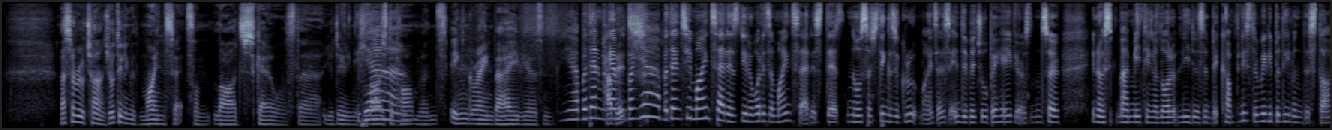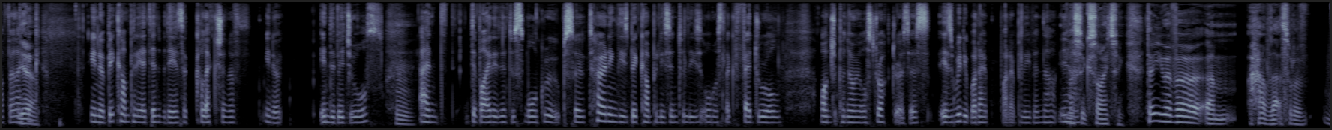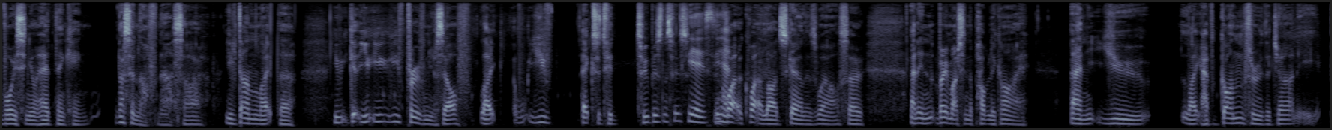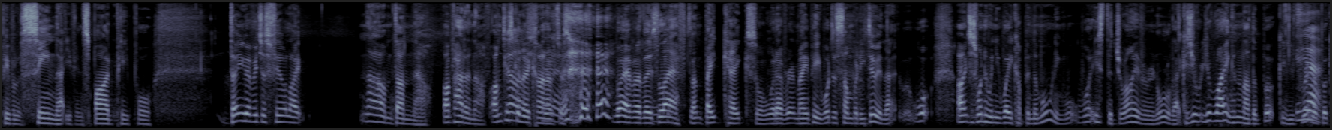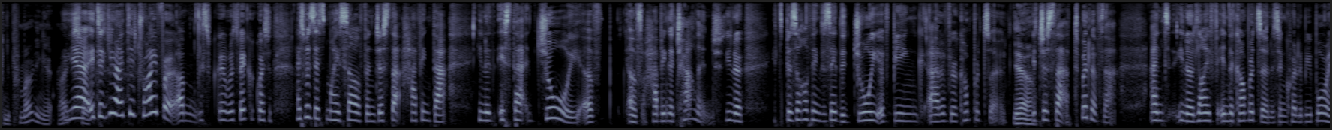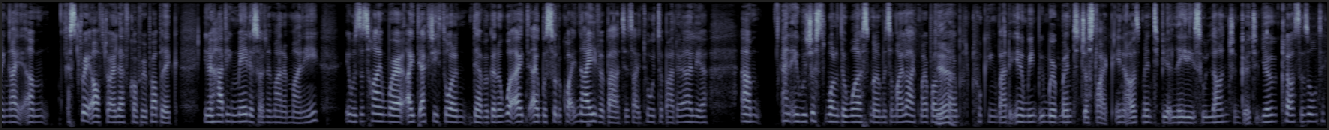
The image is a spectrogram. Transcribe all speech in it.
That's a real challenge. You're dealing with mindsets on large scales there. You're dealing with large departments, ingrained behaviors and Yeah, but then, um, but yeah, but then see, mindset is, you know, what is a mindset? Is there's no such thing as a group mindset. It's individual behaviors, and so, you know, I'm meeting a lot of leaders in big companies that really believe in this stuff, and I Yeah. think, you know, a big company at the end of the day is a collection of, you know, individuals Hmm. and divided into small groups. So turning these big companies into these almost like federal entrepreneurial structures is is really what I what I believe in now. Yeah. that's exciting. Don't you ever um, have that sort of voice in your head thinking, that's enough now, Sahar. You've done like the, you, you, you, you've proven yourself. Like you've exited two businesses. Yes. in Yeah. quite a, quite a large scale as well. So, and in very much in the public eye, and you like have gone through the journey. People have seen that you've inspired people. Don't you ever just feel like, no, I'm done now. I've had enough. I'm just going to kind of just whatever there's left, like bake cakes or whatever it may be. What does somebody do in that? What I just wonder when you wake up in the morning, what, what is the driver in all of that? Because you're you're writing another book and you've written Yeah. a book and you're promoting it, right? Yeah, So- it did. You know, I did driver. Um, it's- it was a very good question. I suppose it's myself and just that having that, you know, it's that joy of of having a challenge. You know, it's a bizarre thing to say. The joy of being out of your comfort zone. yeah. It's just that thrill of that. And, you know, life in the comfort zone is incredibly boring. I, um, straight after I left Coffee Republic, you know, having made a certain amount of money, it was a time where I actually thought I'm never going to work. I, I was sort of quite naive about it. As I talked about it earlier. Um, and it was just one of the worst moments of my life. My brother and I were talking about it. You know, we, we were meant to just like, you know, I was meant to be a ladies who lunch and go to yoga classes all day.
